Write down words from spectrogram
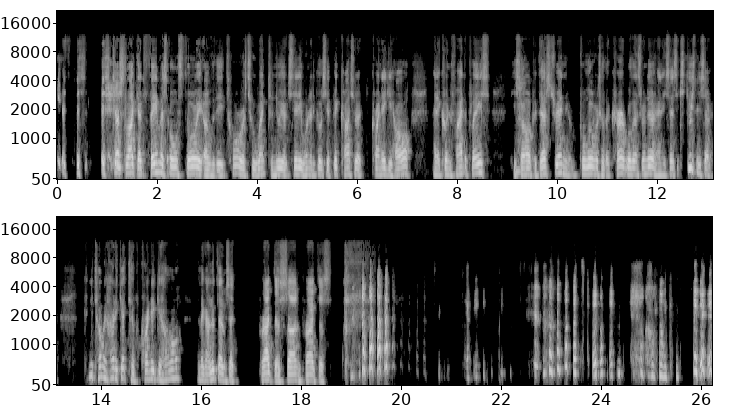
It's, it's it's just like that famous old story of the tourist who went to New York City, wanted to go see a big concert at Carnegie Hall, and he couldn't find a place. He saw a pedestrian pull over to the curb, roll down his window, and he says, "Excuse me, sir, can you tell me how to get to Carnegie Hall?" And the guy looked at him and said, "Practice, son, practice." that's good oh my goodness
